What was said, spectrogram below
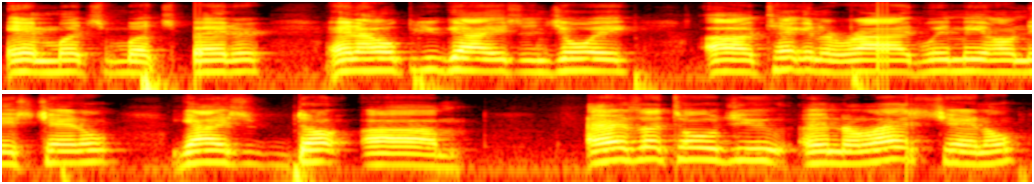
and much much better. And I hope you guys enjoy uh, taking a ride with me on this channel. Guys, don't um, as I told you in the last channel,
